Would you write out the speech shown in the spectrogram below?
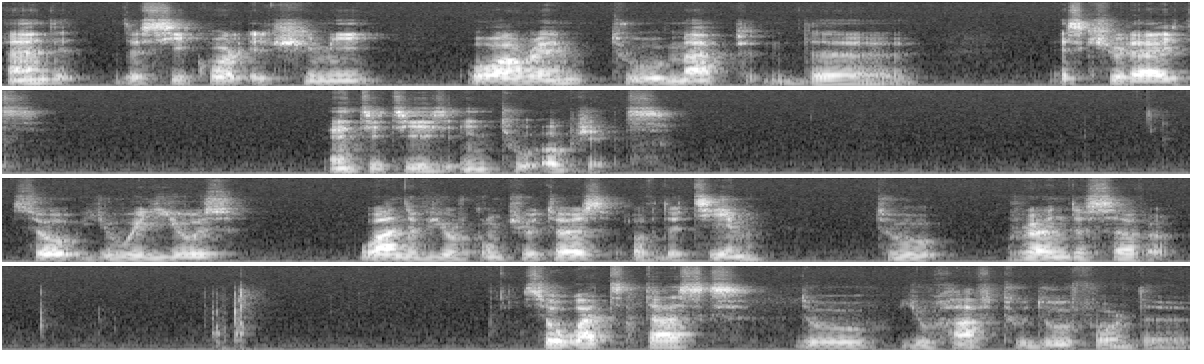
and the SQL Alchemy ORM to map the SQLite entities into objects. So you will use one of your computers of the team to run the server. So what tasks do you have to do for the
